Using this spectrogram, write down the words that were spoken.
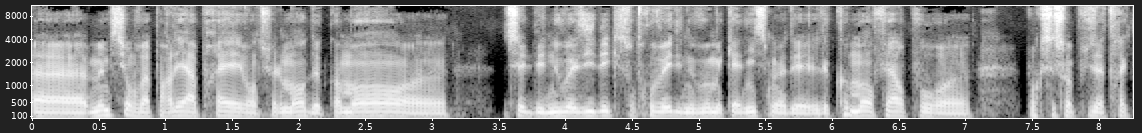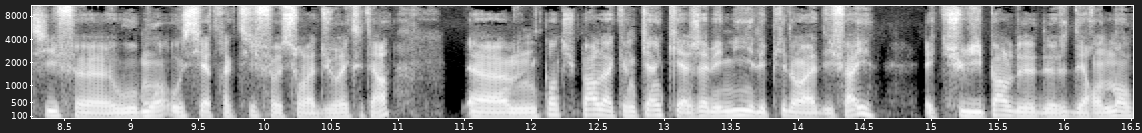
même si on va parler après éventuellement de comment euh, c'est des nouvelles idées qui sont trouvées, des nouveaux mécanismes, de, comment faire pour pour que ce soit plus attractif ou au moins aussi attractif sur la durée, etc. quand tu parles à quelqu'un qui a jamais mis les pieds dans la DeFi et que tu lui parles de, de des rendements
